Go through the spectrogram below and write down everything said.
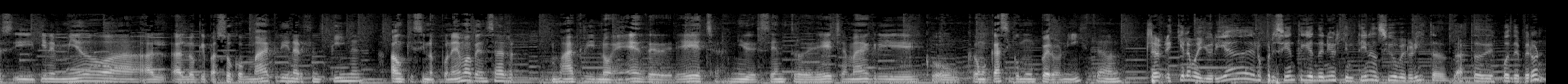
Si tienen miedo a, lo que pasó con Macri en Argentina. Aunque si nos ponemos a pensar, Macri no es de derecha ni de centro derecha. Macri es como, casi como un peronista. Claro, es que la mayoría de los presidentes que han tenido Argentina han sido peronistas hasta después de Perón.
